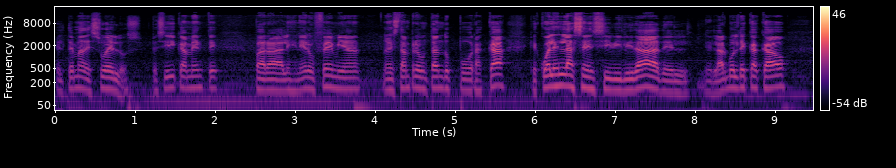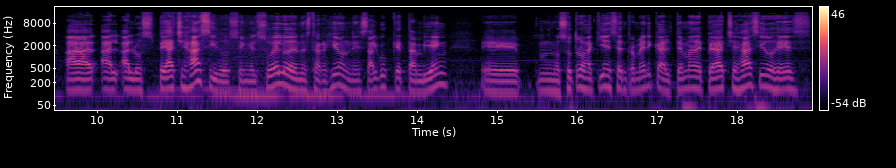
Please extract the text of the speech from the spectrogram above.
el tema de suelos, específicamente para el ingeniero Femia. Nos están preguntando por acá que cuál es la sensibilidad del, árbol de cacao a, a, los pH ácidos en el suelo de nuestra región. Es algo que también eh, nosotros aquí en Centroamérica, el tema de pH ácidos es,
